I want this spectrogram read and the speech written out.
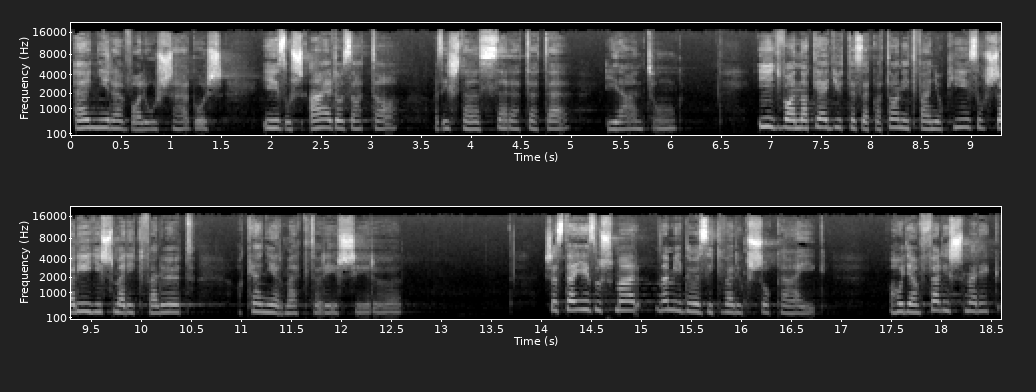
ennyire valóságos. Jézus áldozata, az Isten szeretete irántunk. Így vannak együtt ezek a tanítványok Jézussal, így ismerik fel őt a kenyér megtöréséről. És aztán Jézus már nem időzik velük sokáig. Ahogyan felismerik,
